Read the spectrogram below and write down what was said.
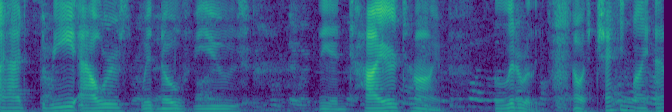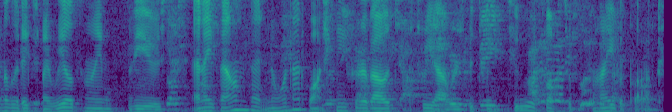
I had 3 hours with no views the entire time, literally. I was checking my analytics, my real-time views, and I found that no one had watched me for about 3 hours between 2 o'clock to 5 o'clock.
